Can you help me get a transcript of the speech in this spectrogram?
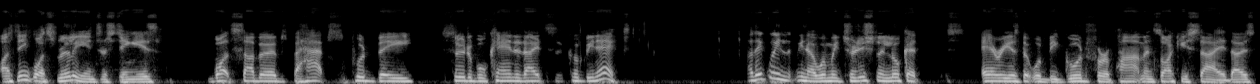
I think what's really interesting is what suburbs perhaps could be suitable candidates that could be next. I think we, you know, when we traditionally look at areas that would be good for apartments, like you say, those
